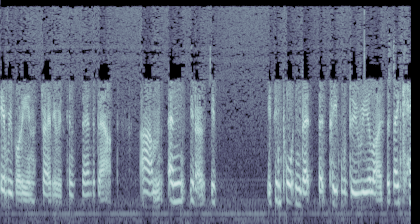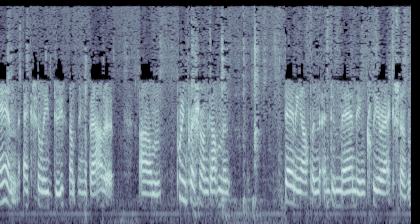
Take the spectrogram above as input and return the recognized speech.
everybody in Australia is concerned about. Um, and, you know, it's, it's important that, that people do realise that they can actually do something about it. Um, putting pressure on government, standing up and, and demanding clear action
